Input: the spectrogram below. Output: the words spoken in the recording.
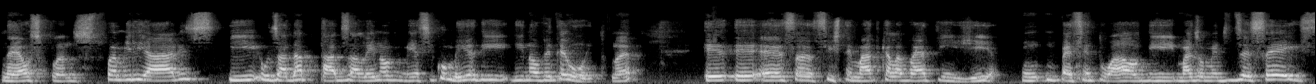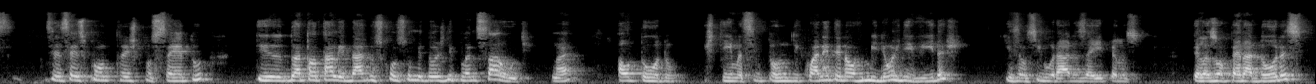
né, aos planos familiares e os adaptados à Lei 9656 de, de 98. Né? E, e, essa sistemática ela vai atingir um, um percentual de mais ou menos 16, 16,3% da totalidade dos consumidores de plano de saúde. Né? Ao todo, estima-se em torno de 49 milhões de vidas que são seguradas aí pelos, pelas operadoras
